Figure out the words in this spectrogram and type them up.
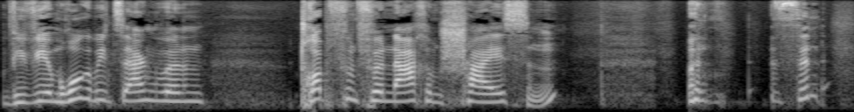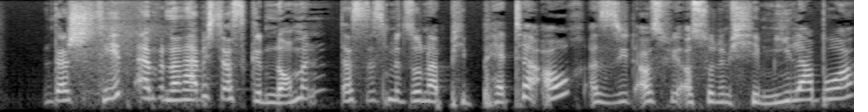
wie wir im Ruhrgebiet sagen würden, Tropfen für nach dem Scheißen. Und es sind, da steht einfach, dann habe ich das genommen, das ist mit so einer Pipette auch, also sieht aus wie aus so einem Chemielabor.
